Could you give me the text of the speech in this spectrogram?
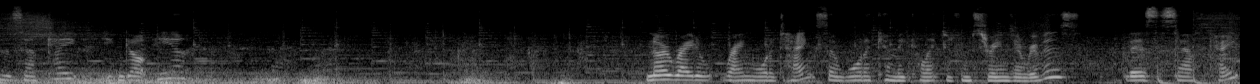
To the South Cape, you can go up here. No rainwater tanks, so water can be collected from streams and rivers. There's the South Cape.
